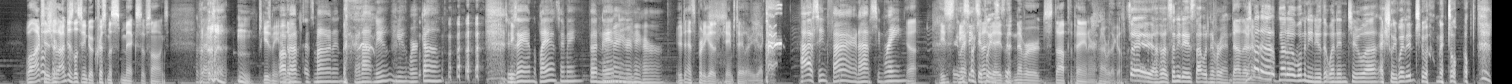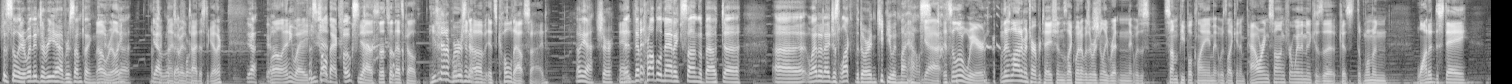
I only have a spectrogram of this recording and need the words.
Well, actually, Oh, sure. I'm just listening to a Christmas mix of songs. Okay. Excuse me. Woke up this morning and I knew you were gone. Suzanne, the plans they made put an end to you. You're, that's pretty good, James Taylor. Got- I've seen fire and I've seen rain. yeah. He's Anyway, he's seen okay, sunny please. days that never stop the pain, or however that goes. So yeah, yeah, sunny days that would never end. No, no, There's about a about a woman he knew that went into uh, actually went into a mental health facility or went into rehab or something. Oh, And, really? uh, That's yeah, a nice way to tie him. this together. Yeah. yeah. Well, anyway, That's he's a got, callback, folks. yeah, so that's what that's called. He's got a version of "It's Cold Outside." Oh yeah, sure. And the the that- problematic song about uh, uh, why don't I just lock the door and keep you in my house? Yeah, it's a little weird. And there's a lot of interpretations. Like when it was originally written, it was some people claim it was like an empowering song for women because the because the woman wanted to stay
